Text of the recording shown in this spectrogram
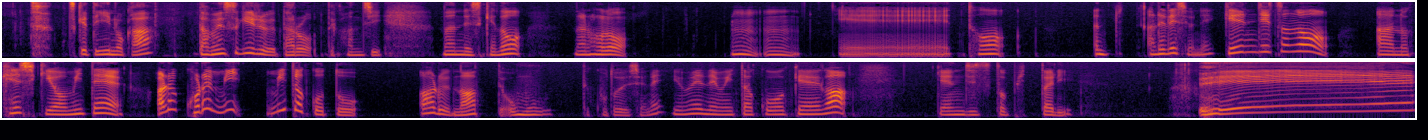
つけていいのか？ダメすぎるだろうって感じなんですけど、なるほど。うんうん。えーと、あれですよね。現実の、あの、景色を見て、あれ？これ見、見たことあるなって思うってことですよね。夢で見た光景が、現実とぴったり。えー、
